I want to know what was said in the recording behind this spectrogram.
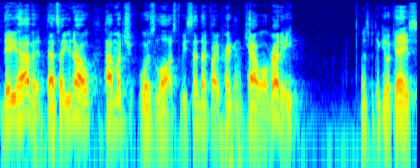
there you have it. That's how you know how much was lost. We said that by a pregnant cow already. In this particular case,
